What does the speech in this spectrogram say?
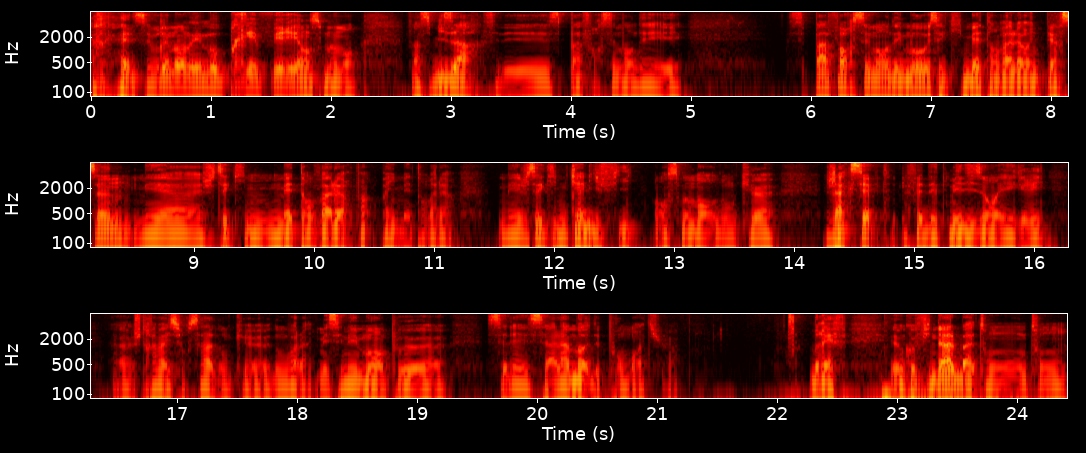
c'est vraiment mes mots préférés en ce moment. Enfin, c'est bizarre, c'est des... pas forcément des c'est pas forcément des mots c'est qui mettent en valeur une personne, mais euh, je sais qu'ils mettent en valeur, enfin pas ils mettent en valeur, mais je sais qu'ils me qualifient en ce moment. Donc euh, j'accepte le fait d'être médisant et aigri. je travaille sur ça, donc, donc voilà. Mais c'est mes mots un peu, c'est à la mode pour moi, tu vois. Bref, et donc au final, bah, ton, ton,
